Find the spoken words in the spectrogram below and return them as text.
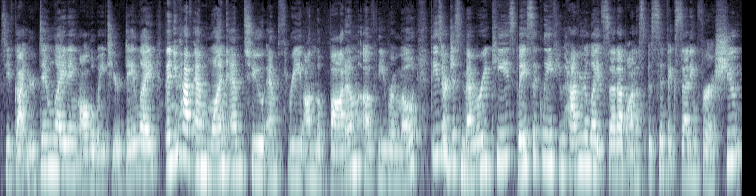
So you've got your dim lighting all the way to your daylight. Then you have M1, M2, M3 on the bottom of the remote. These are just memory keys. Basically, if you have your light set up on a specific setting for a shoot,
